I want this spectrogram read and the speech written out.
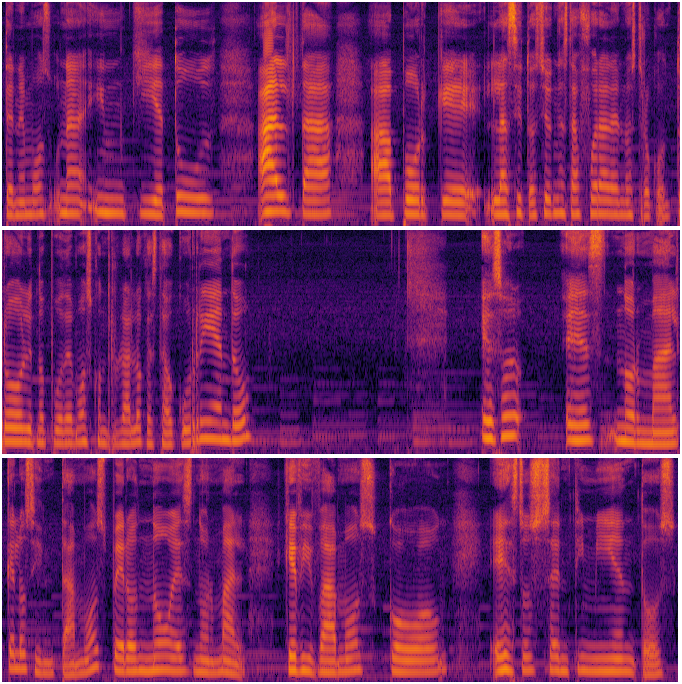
tenemos una inquietud alta ah, porque la situación está fuera de nuestro control y no podemos controlar lo que está ocurriendo. Eso es normal que lo sintamos, pero no es normal que vivamos con estos sentimientos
